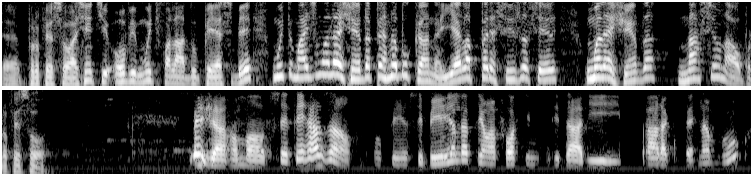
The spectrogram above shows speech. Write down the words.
é, professor, a gente ouve muito falar do PSB, muito mais uma legenda pernambucana, e ela precisa ser uma legenda nacional, professor. Veja, Romualdo, você tem razão. O PSB ela tem uma forte identidade para Pernambuco,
